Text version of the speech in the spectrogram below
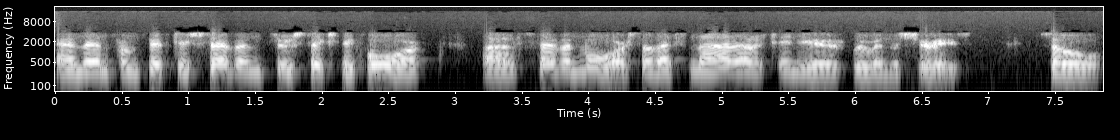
And then from 57 through 64, uh, seven more. So that's nine out of 10 years we were in the series. So,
